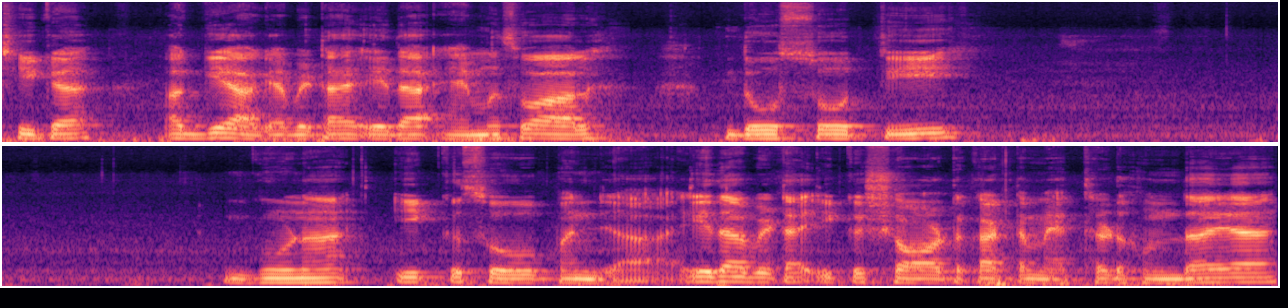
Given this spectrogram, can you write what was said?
ਠੀਕ ਹੈ ਅੱਗੇ ਆ ਗਿਆ ਬੇਟਾ, ਇਹਦਾ ਐਮ ਸਵਾਲ। 230 ਗੁਣਾ 150 ਇਹਦਾ ਬੇਟਾ ਇੱਕ ਸ਼ਾਰਟਕਟ ਮੈਥਡ ਹੁੰਦਾ ਆ।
